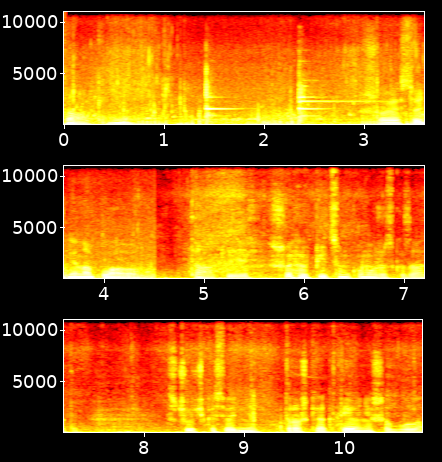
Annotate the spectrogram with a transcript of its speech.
Так, і Що я сьогодні наплавав? Так, і що я в підсумку можу сказати? Щучка сьогодні трошки активніша була.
